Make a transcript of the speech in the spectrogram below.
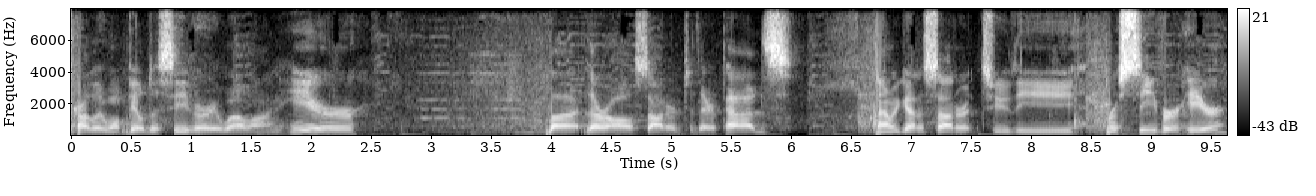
Probably won't be able to see very well on here, but they're all soldered to their pads. Now we got to solder it to the receiver here.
